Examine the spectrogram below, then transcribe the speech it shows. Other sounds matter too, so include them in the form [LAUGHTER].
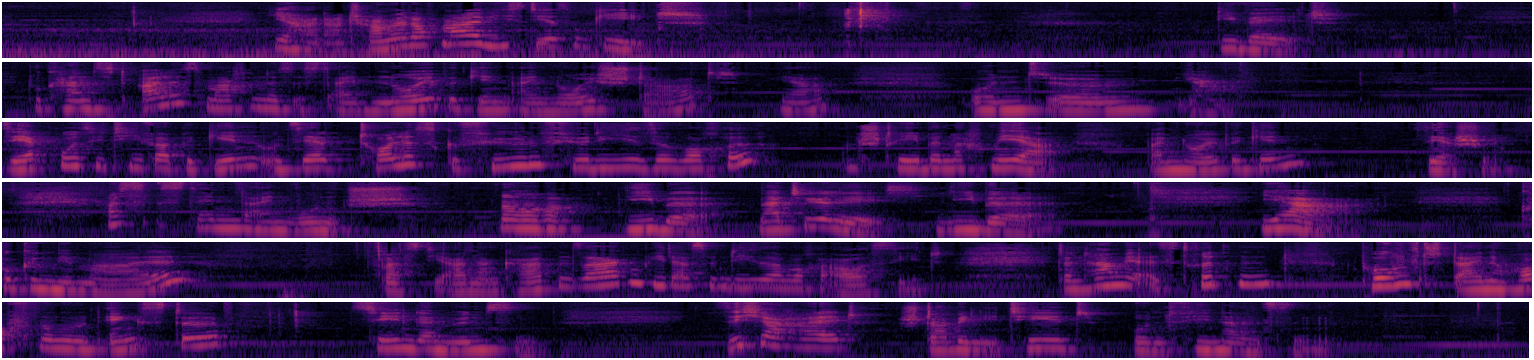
Ja, dann schauen wir doch mal, wie es dir so geht. Die Welt. Du kannst alles machen, es ist ein Neubeginn, ein Neustart, ja. Und ähm, ja, sehr positiver Beginn und sehr tolles Gefühl für diese Woche und strebe nach mehr beim Neubeginn. Sehr schön. Was ist denn dein Wunsch? [LAUGHS] Oh, Liebe, natürlich, Liebe. Ja, gucken wir mal, was die anderen Karten sagen, wie das in dieser Woche aussieht. Dann haben wir als dritten Punkt deine Hoffnungen und Ängste, 10 der Münzen. Sicherheit, Stabilität und Finanzen.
